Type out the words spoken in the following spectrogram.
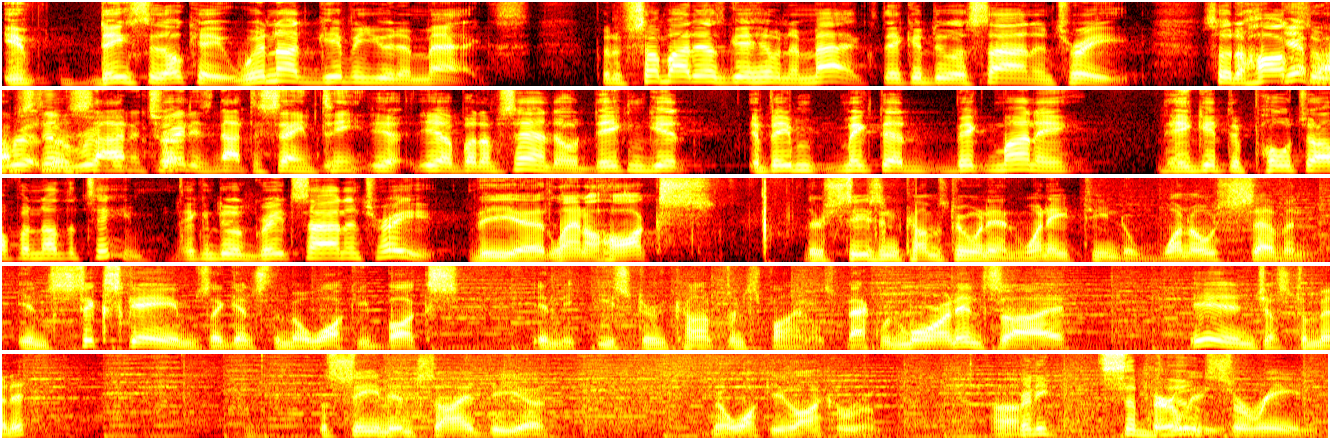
if they said, okay, we're not giving you the max, but if somebody else gave him the max, they could do a sign and trade. So the Hawks yeah, but are I'm re- still re- sign and trade is not the same team. Yeah, yeah, but I'm saying though, they can get if they make that big money, they get to poach off another team. They can do a great sign and trade. The Atlanta Hawks, their season comes to an end, 118 to 107 in six games against the Milwaukee Bucks in the Eastern Conference Finals. Back with more on Inside in just a minute. The scene inside the uh, Milwaukee locker room, Pretty subdued. fairly serene.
